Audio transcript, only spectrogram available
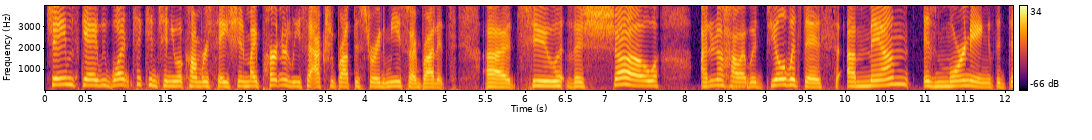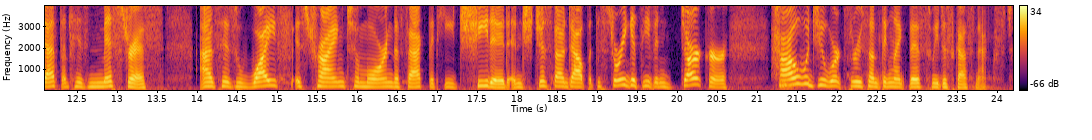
James Gay, we want to continue a conversation. My partner Lisa actually brought this story to me, so I brought it uh, to the show. I don't know how I would deal with this. A man is mourning the death of his mistress as his wife is trying to mourn the fact that he cheated and she just found out. But the story gets even darker. How would you work through something like this? We discuss next.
